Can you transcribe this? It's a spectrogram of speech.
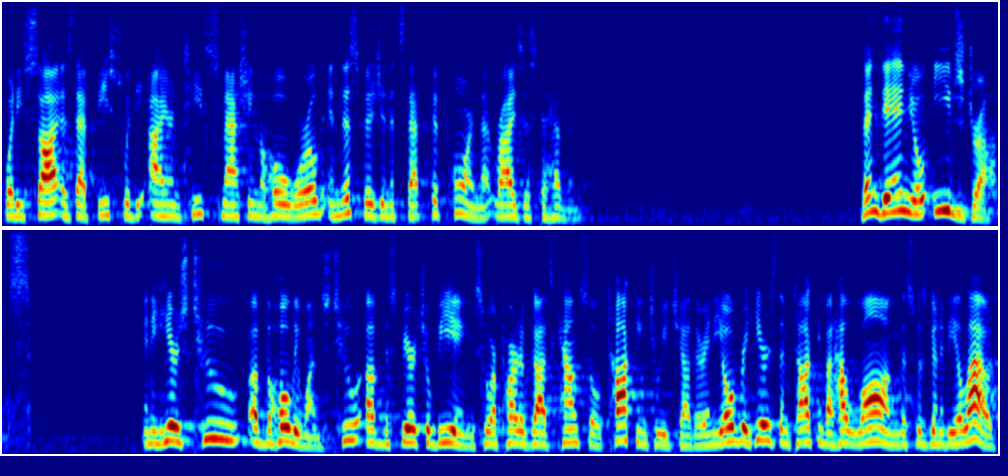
What he saw as that beast with the iron teeth smashing the whole world. In this vision, it's that fifth horn that rises to heaven. Then Daniel eavesdrops. And he hears two of the holy ones, two of the spiritual beings who are part of God's council, talking to each other. And he overhears them talking about how long this was going to be allowed.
